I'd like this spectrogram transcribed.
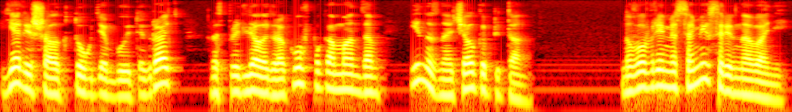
я решал, кто где будет играть, распределял игроков по командам и назначал капитанов. Но во время самих соревнований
